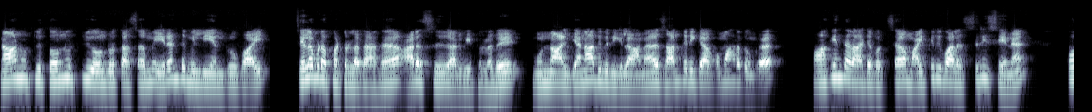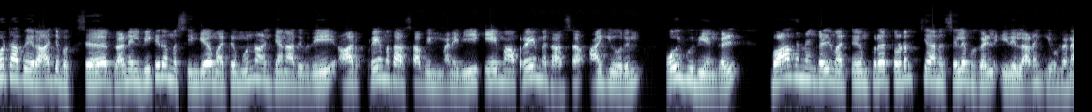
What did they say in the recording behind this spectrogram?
நானூற்று தொன்னூற்றி ஒன்று தசம் இரண்டு மில்லியன் ரூபாய் செலவிடப்பட்டுள்ளதாக அரசு அறிவித்துள்ளது. முன்னாள் ஜனாதிபதிகளான சந்திரிகா குமாரதுங்க மஹிந்த ராஜபக்ச மைத்திரிபால சிறிசேன கோட்டாபய ராஜபக்ச ரணில் விக்ரமசிங்க மற்றும் முன்னாள் ஜனாதிபதி ஆர். பிரேமதாசாவின் மனைவி கேமா பிரேமதாசா ஆகியோரின் ஓய்வூதியங்கள் வாகனங்கள் மற்றும் பிற தொடர்ச்சியான செலவுகள் இதில் அடங்கியுள்ளன.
